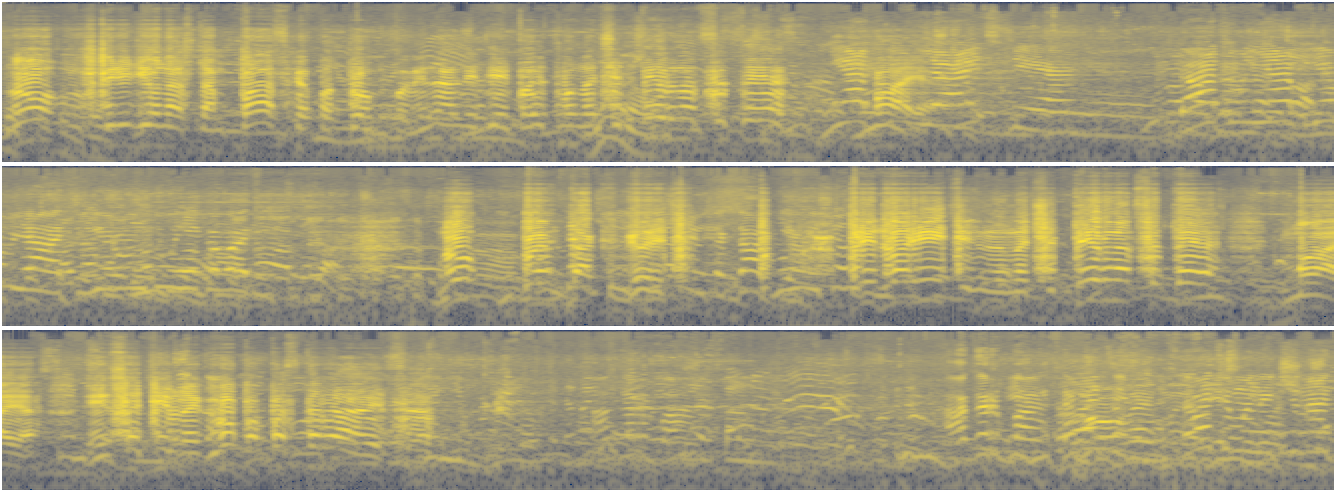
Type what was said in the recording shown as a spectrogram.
Но впереди у нас там Пасха, потом поминальный день, поэтому на 14 Не мая. Дату не объявляйте, ерунду не говорите. Ну, будем так говорить, предварительно на 14 мая. Инициативная группа постарается. Агарбан, давайте, давайте мы начинать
